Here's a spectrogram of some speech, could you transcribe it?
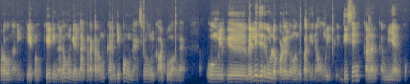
புடவை தான் நீங்கள் கேட்கணும். கேட்டிங்கனாலே உங்களுக்கு எல்லா கடைக்காரங்களும் கண்டிப்பாக உங்களுக்கு மேக்ஸிமம் உங்களுக்கு காட்டுவாங்க. உங்களுக்கு வெள்ளி ஜெருகை உள்ள புடவையில் வந்து பார்த்தீங்கன்னா உங்களுக்கு டிசைன் கலர் கம்மியாக இருக்கும்.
